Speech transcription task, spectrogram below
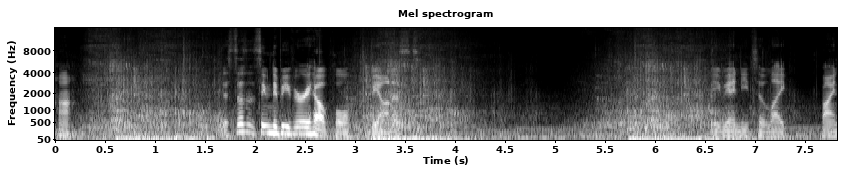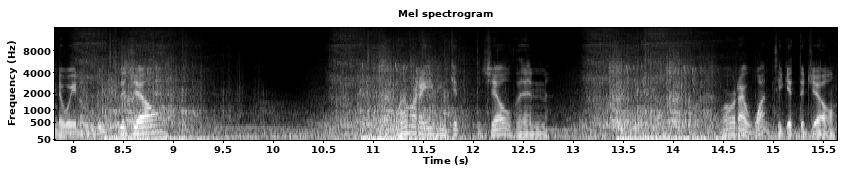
Huh. This doesn't seem to be very helpful, to be honest. Maybe I need to, like, find a way to loop the gel? Where would I even get the gel, then? Where would I want to get the gel?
